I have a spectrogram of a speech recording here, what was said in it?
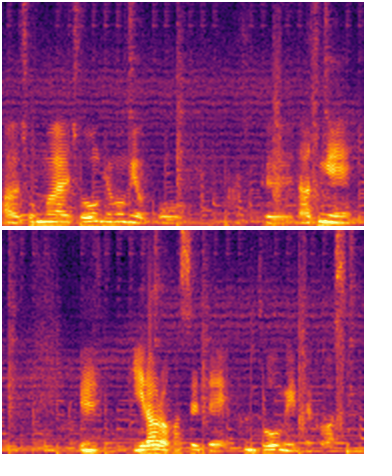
아, 정말 좋은 경험이었고 그 나중에 일, 일하러 갔을 때 큰 도움이 될 것 같습니다.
